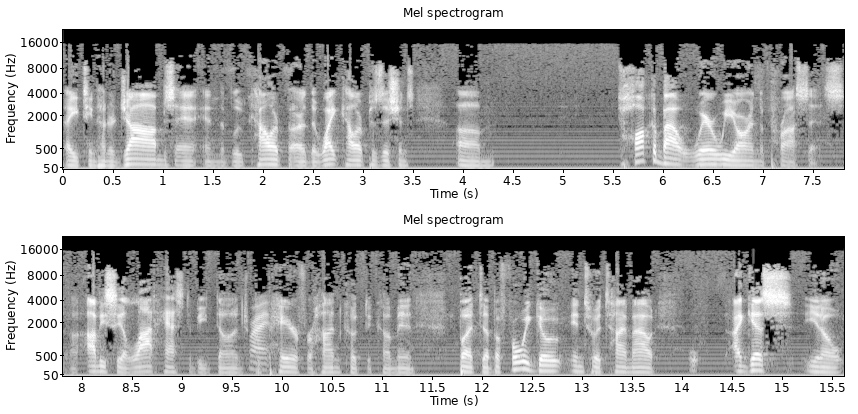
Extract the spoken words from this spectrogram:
1,800 jobs and, and the blue collar or the white collar positions. Talk about where we are in the process. Uh, obviously, a lot has to be done to Right. prepare for Hankook to come in. But uh, before we go into a timeout, I guess, you know,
